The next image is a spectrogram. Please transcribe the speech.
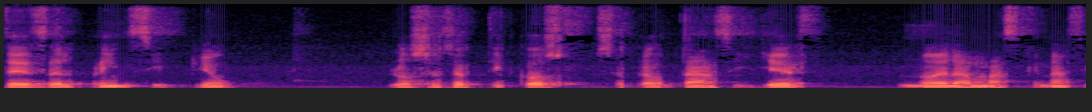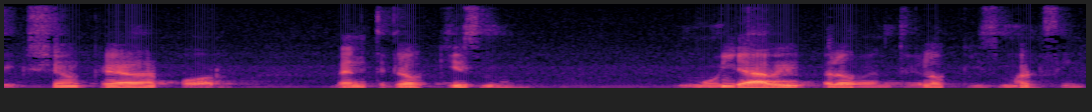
Desde el principio, los escépticos se preguntaban si Jeff no era más que una ficción creada por ventriloquismo, muy hábil, pero ventriloquismo al fin.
